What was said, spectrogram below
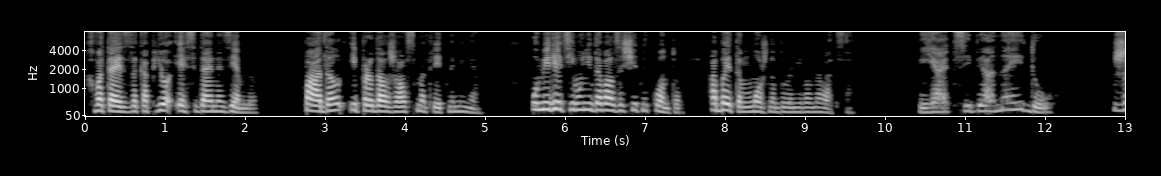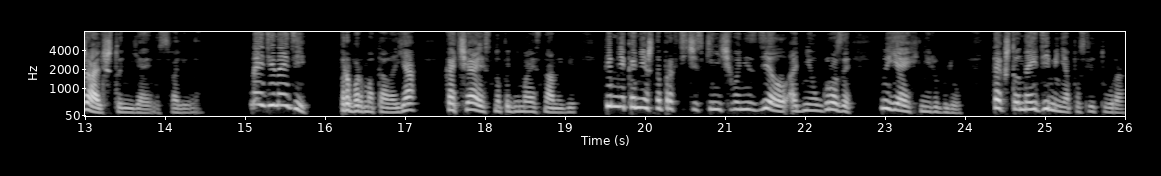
хватаясь за копье и оседая на землю. Падал и продолжал смотреть на меня. Умереть ему не давал защитный контур, об этом можно было не волноваться. «Я тебя найду». Жаль, что не я его свалила. «Найди, найди!» – пробормотала я, качаясь, но поднимаясь на ноги. «Ты мне, конечно, практически ничего не сделал, одни угрозы, но я их не люблю. Так что найди меня после тура.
